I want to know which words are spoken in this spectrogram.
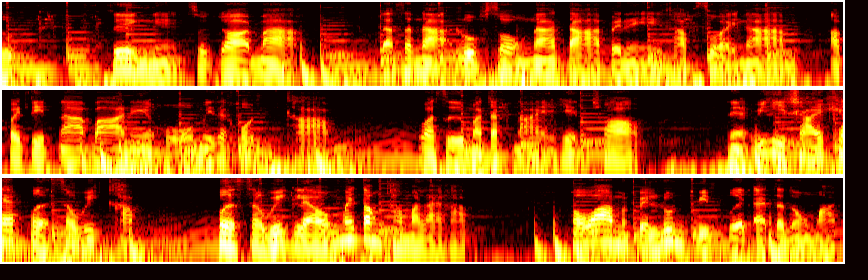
สุด ซึ่งนี่สุดยอดมาก ลักษณะรูปทรงหน้าตาเป็นอย่างนี้ครับ สวยงาม เอาไปติดหน้าบ้านนี่โห มีแต่คนถาม ว่าซื้อมาจากไหนเห็นชอบ เนี่ยวิธีใช้แค่เปิดสวิตช์ครับ เปิดสวิตช์แล้วไม่ต้องทำอะไรครับ เพราะว่ามันเป็นรุ่นปิดเปิดอัตโนมัติ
